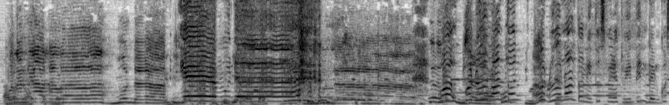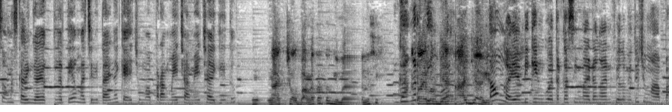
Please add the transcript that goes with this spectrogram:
Menangnya adalah muda. Yeay, muda. muda. Gua gua Bisa dulu laku, nonton, kenapa gua dulu nonton itu Spirit Within dan gue sama sekali gak ngerti sama ceritanya kayak cuma perang mecha-mecha gitu. Ngaco banget atau gimana sih? Gak Atau ngerti emang gue. biasa aja gitu? Tahu nggak yang bikin gue terkesima dengan film itu cuma apa?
